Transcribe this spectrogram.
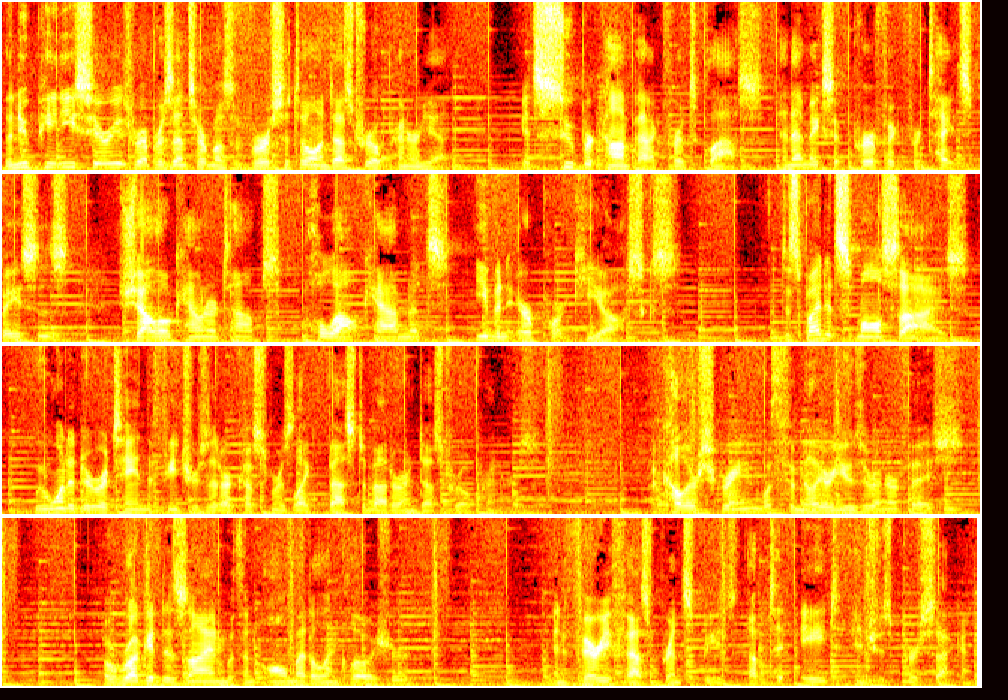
The new PD series represents our most versatile industrial printer yet. It's super compact for its class, and that makes it perfect for tight spaces, shallow countertops, pull-out cabinets, even airport kiosks. Despite its small size, we wanted to retain the features that our customers like best about our industrial printers. A color screen with familiar user interface, a rugged design with an all-metal enclosure, and very fast print speeds, up to 8 inches per second.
